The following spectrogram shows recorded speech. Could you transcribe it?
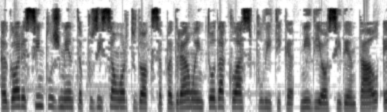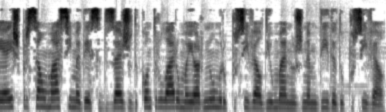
agora simplesmente a posição ortodoxa padrão em toda a classe política, mídia ocidental, é a expressão máxima desse desejo de controlar o maior número possível de humanos na medida do possível.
